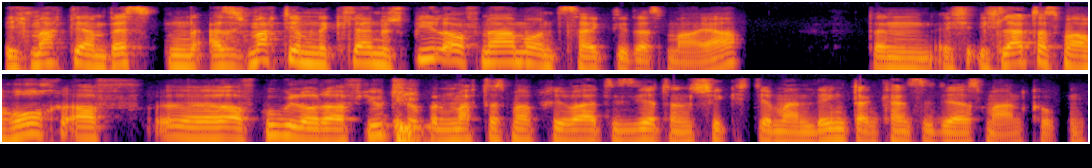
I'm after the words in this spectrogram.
ich mach dir am besten, also ich mach dir eine kleine Spielaufnahme und zeig dir das mal, ja. Dann, ich, ich lade das mal hoch auf, äh, auf Google oder auf YouTube und mach das mal privatisiert, dann schicke ich dir mal einen Link, dann kannst du dir das mal angucken.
